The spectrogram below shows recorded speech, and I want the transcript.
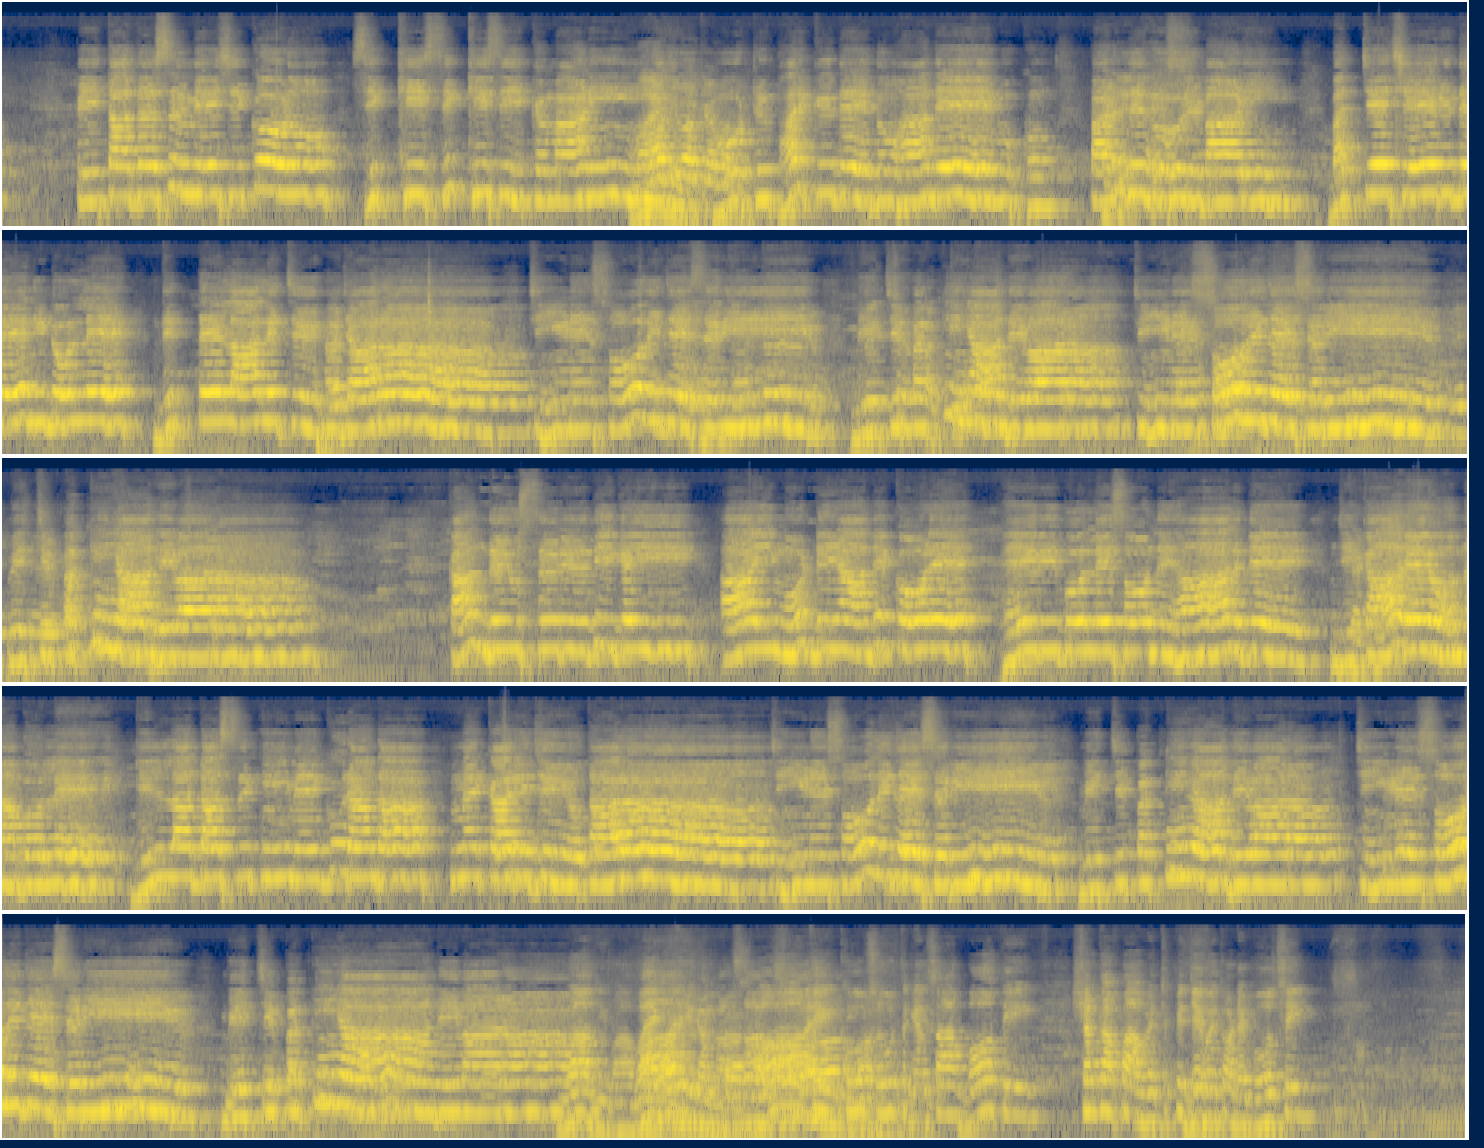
ਪਿਤਾ ਦਸਮੇਸ਼ ਕੋਲੋਂ ਸਿੱਖੀ ਸਿੱਖੀ ਸੀ ਕਮਾਣੀ। ਵਾਹ ਜੀ ਵਾਹ, ਕਿਆ ਬਾਤ। ਹੋਠ ਫ਼ਰਕ ਦੇ ਦੋਹਾਂ ਦੇ ਮੁਖੋਂ ਪੜਨ ਗੁਰਬਾਣੀ ਬੱਚੇ ਸ਼ੇਰ ਦੇ ਨਿਡੋਲੇ ਦਿੱਤੇ ਲਾਲਚ ਹਜ਼ਾਰਾਂ। ਚੀਣੇ ਸੋਲ ਜੇ ਸਰੀਰ ਵਿੱਚ ਪੱਕੀਆਂ ਦੀਵਾਰਾਂ ਚੀਣੇ ਸੋਲ ਜੇ ਸਰੀਰ ਵਿੱਚ ਪੱਕੀਆਂ ਦੀਵਾਰਾਂ। ਕੰਧ ਉਸਰਦੀ ਗਈ, ਆਈ ਮੋਢਿਆਂ ਦੇ ਕੋਲੇ, ਫੇਰੀ ਬੋਲੇ ਸੋ ਨਿਹਾਲ ਦੇ, ਜਿਕਾਰੇ ਉਹ ਨਾ ਬੋਲੇ। ਗਿੱਲਾ ਦੱਸ ਕਿਵੇਂ ਗੁਰਾਂ ਦਾ, ਮੈਂ ਕਰਜ ਉਤਾਰਾਂ। ਚੀਣੇ ਸੋਲ ਜੇ ਸਰੀਰ ਵਿੱਚ ਪੱਕੀਆਂ ਦੀਵਾਰਾਂ ਚੀਣੇ ਸੋਲ ਜੇ ਸਰੀਰ ਵਿੱਚ ਪੱਕੀਆਂ ਦੀਵਾਰਾਂ। ਵਾਹ ਜੀ ਵਾਹ ਵਾਹਿਗੁਰੂ ਜੀ ਕਾ ਖਾਲਸਾ ਬਹੁਤ ਹੀ ਖੂਬਸੂਰਤ ਗਿਲ ਸਾਹਿਬ ਬਹੁਤ ਹੀ ਸ਼ਰਧਾ ਭਾਵ ਵਿੱਚ ਭਿੱਜੇ ਹੋਏ ਤੁਹਾਡੇ ਬੋਲ ਸੀ।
